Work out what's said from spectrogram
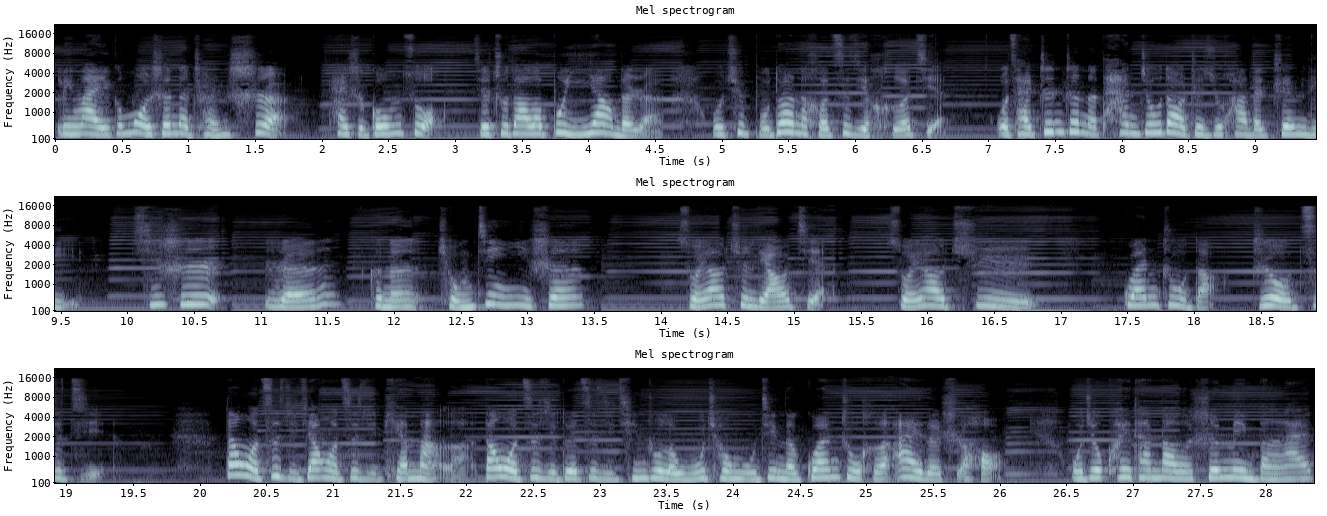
另外一个陌生的城市，开始工作，接触到了不一样的人，我去不断的和自己和解，我才真正的探究到这句话的真理。其实人可能穷尽一生，所要去了解，所要去关注的只有自己。当我自己将我自己填满了，当我自己对自己倾注了无穷无尽的关注和爱的时候，我就窥探到了生命本来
